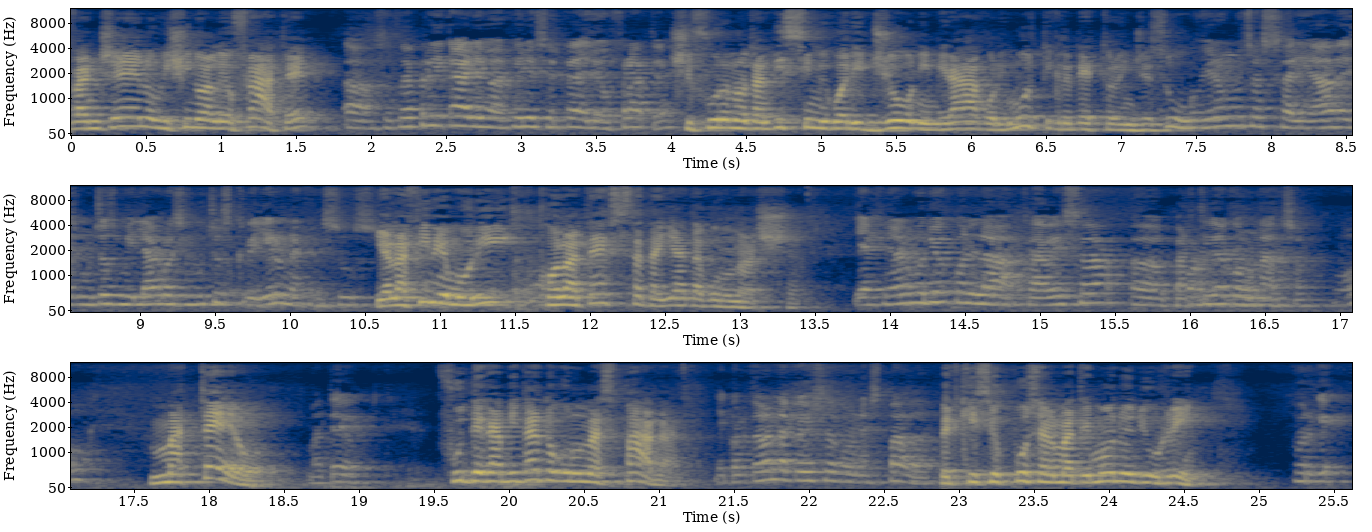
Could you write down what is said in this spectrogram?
Vangelo vicino all'Eufrate. ah, fue a predicar el Evangelio cerca del Eufrate. Ci furono tantissimi guarigioni, miracoli, molti credettero in Gesù. Sanidades, milagros. E alla fine morì con la testa tagliata con un'ascia. Y al final murió con la cabeza ah, partida con un hacha. Matteo Mateo. Fu decapitato con una spada Le cortaron la cabeza con una espada perché si oppose al matrimonio di un re. porque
